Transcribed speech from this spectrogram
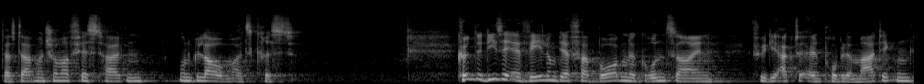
Das darf man schon mal festhalten und glauben als Christ. Könnte diese Erwählung der verborgene Grund sein für die aktuellen Problematiken,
